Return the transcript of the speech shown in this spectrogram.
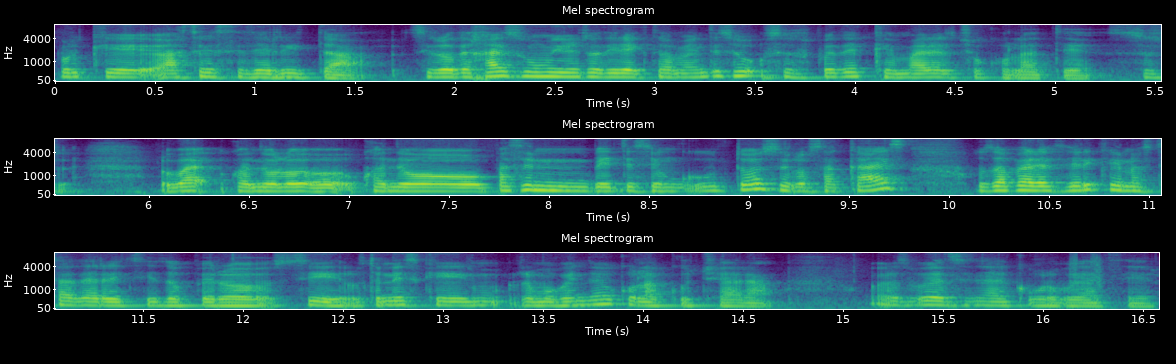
porque hace que se derrita. Si lo dejáis un minuto directamente, se, os puede quemar el chocolate. cuando, lo, cuando pasen 20 segundos, se lo sacáis, os va a parecer que no está derretido, pero sí, lo tenéis que ir removiendo con la cuchara. os voy a enseñar cómo lo voy a hacer.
